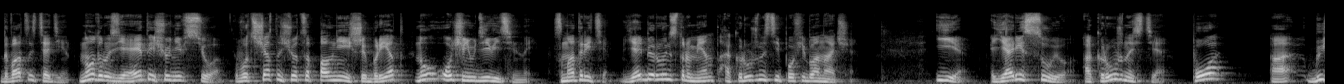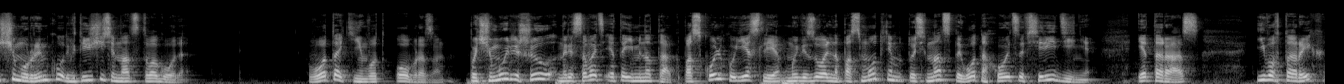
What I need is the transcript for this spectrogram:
21. Но, друзья, это еще не все. Вот сейчас начнется полнейший бред, но очень удивительный. Смотрите, я беру инструмент окружности по Фибоначчи. И я рисую окружности по а, бычьему рынку 2017 года. Вот таким вот образом. Почему решил нарисовать это именно так? Поскольку если мы визуально посмотрим, то 17 год находится в середине. Это раз. И во-вторых,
